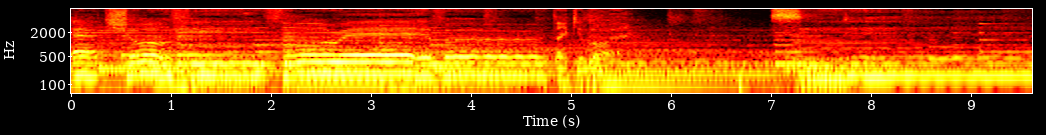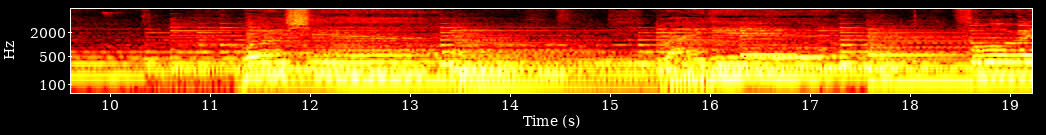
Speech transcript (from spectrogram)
at your feet forever. Thank you, Lord. Worship right here forever.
